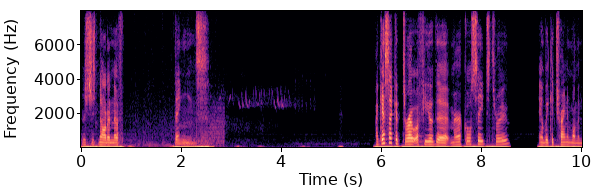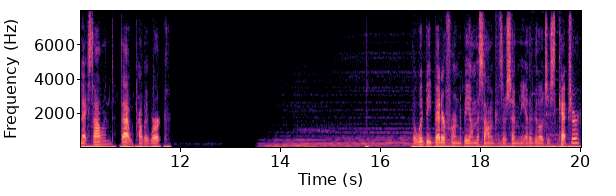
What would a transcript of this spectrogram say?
There's just not enough things. I guess I could throw a few of the miracle seeds through and we could train them on the next island. That would probably work. But it would be better for them to be on this island because there's so many other villages to capture.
